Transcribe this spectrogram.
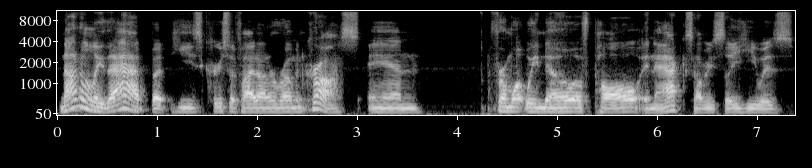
not only that, but he's crucified on a Roman cross. And from what we know of Paul in Acts, obviously he was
